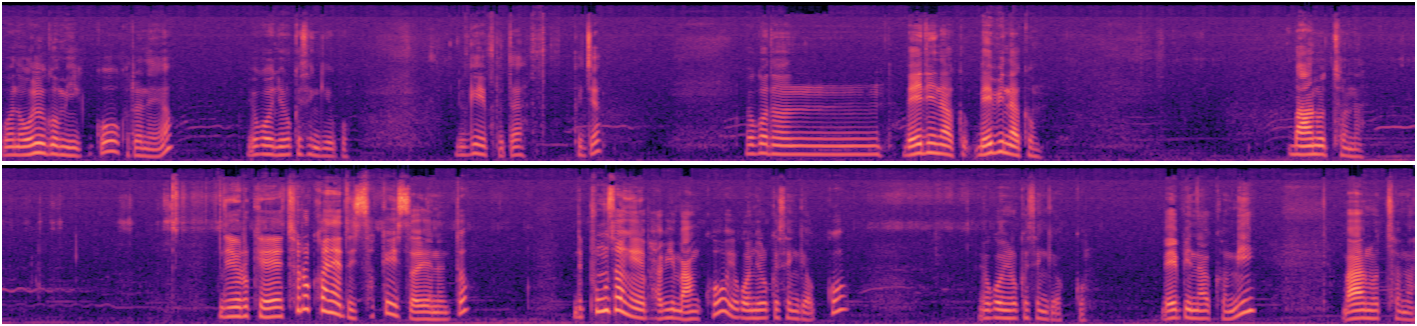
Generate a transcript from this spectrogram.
원 올금이 있고 그러네요. 요건 이렇게 생기고 이게 예쁘다. 그죠? 요거는 메리나 금, 메비나 금 15,000원. 근데 이렇게 초록한 애도 섞여 있어요. 얘는 또. 근데 풍성해 밥이 많고 요건 이렇게 생겼고 요건 이렇게 생겼고 맵이나 금이 15,000원.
